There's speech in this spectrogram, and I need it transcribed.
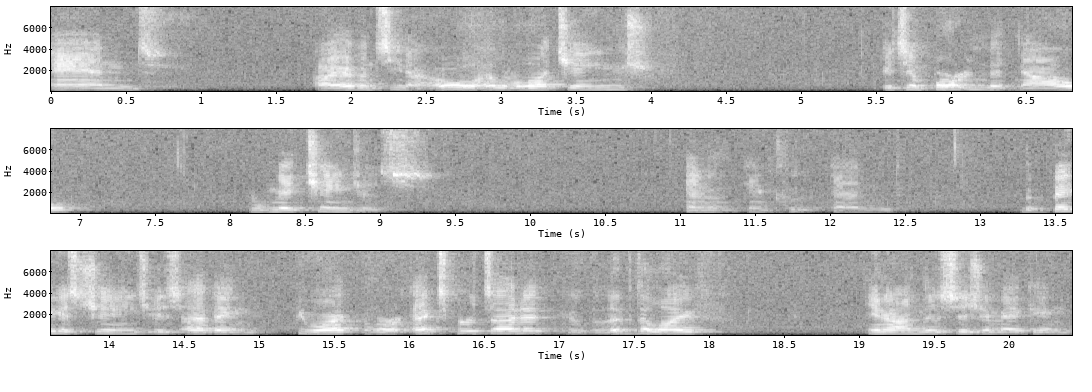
And I haven't seen a whole hell of a lot change. It's important that now we make changes. And and the biggest change is having people who are experts at it, who've lived the life, in on decision-making,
